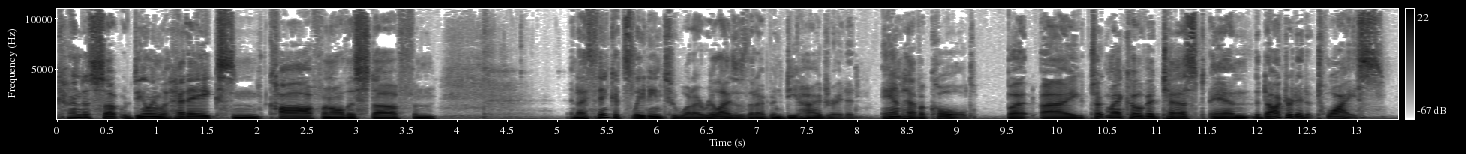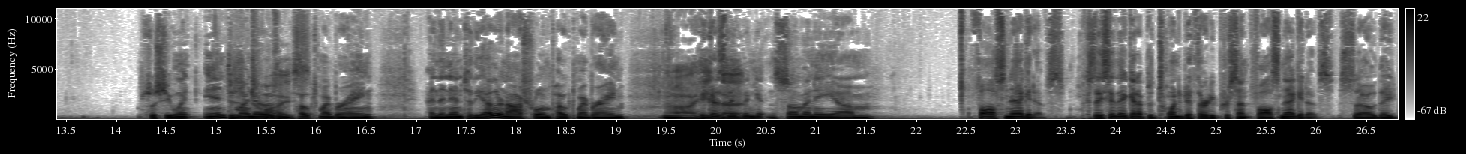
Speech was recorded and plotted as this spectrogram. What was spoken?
kind of su- dealing with headaches and cough and all this stuff and and I think it's leading to what I realize is that I've been dehydrated and have a cold. But I took my COVID test and the doctor did it twice. So she went into Did my nose and poked my brain and then into the other nostril and poked my brain Oh, I hate because that. they've been getting so many um, false negatives because they say they get up to 20 to 30 percent false negatives so they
